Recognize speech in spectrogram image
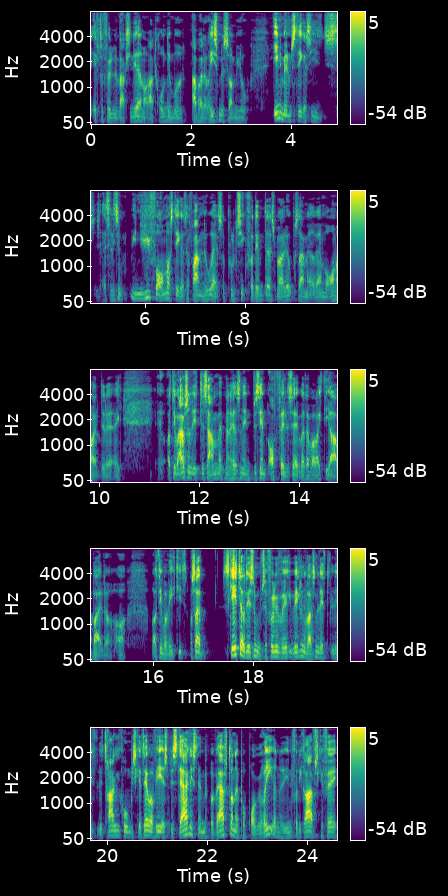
efterfølgende vaccineret mig ret grundigt mod arbejderisme, som jo indimellem stikker sig, altså ligesom i nye former stikker sig frem nu, altså politik for dem, der smører løb på sig med at være morgen og alt det der, ikke? Og det var jo sådan lidt det samme, at man havde sådan en bestemt opfattelse af, hvad der var rigtigt arbejde, og, og det var vigtigt. Og så skete der jo det, som selvfølgelig virkelig var sådan lidt, lidt, lidt tragikomisk, at der var VSB stærkest, nemlig på værfterne, på bryggerierne, inden for de grafiske fag,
